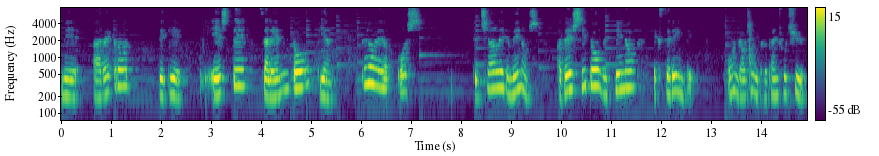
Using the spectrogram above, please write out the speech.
Me alegro de que esté saliendo bien, pero os echarle de menos haber sido vecino excelente. 我很高兴你可以搬出去。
